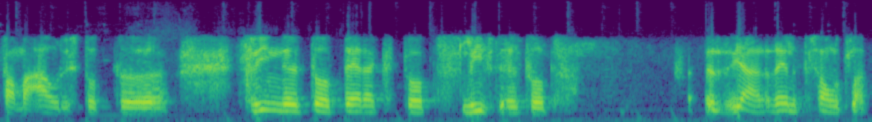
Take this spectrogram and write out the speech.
van mijn ouders tot uh, vrienden, tot werk, tot liefde, tot... ja, een hele persoonlijk vlak.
